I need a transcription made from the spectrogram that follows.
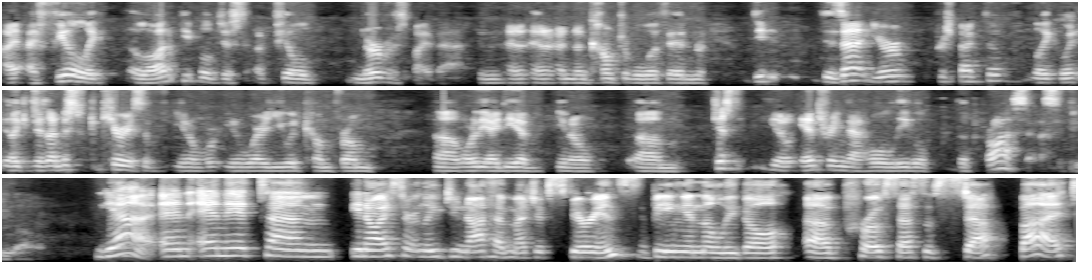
I, I, feel like a lot of people just feel nervous by that and, and, and uncomfortable with it. And is that your perspective? Like, like just I'm just curious of you know, where, you know where you would come from, uh, or the idea of you know um, just you know entering that whole legal the process, if you will yeah and and it um you know i certainly do not have much experience being in the legal uh, process of stuff but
